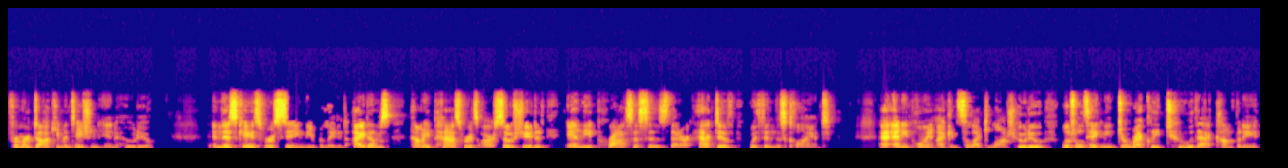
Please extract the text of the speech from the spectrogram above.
from our documentation in Hudu. In this case, we're seeing the related items, how many passwords are associated, and the processes that are active within this client. At any point, I can select Launch Hudu, which will take me directly to that company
